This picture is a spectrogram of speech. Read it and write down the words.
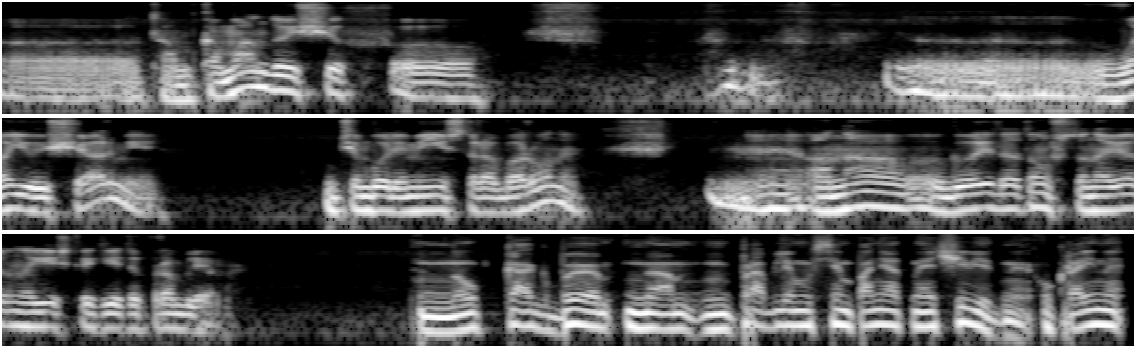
э, там, командующих э, воюющей армии, тем более министра обороны, она говорит о том, что, наверное, есть какие-то проблемы. Ну, как бы проблемы всем понятны и очевидны. Украина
